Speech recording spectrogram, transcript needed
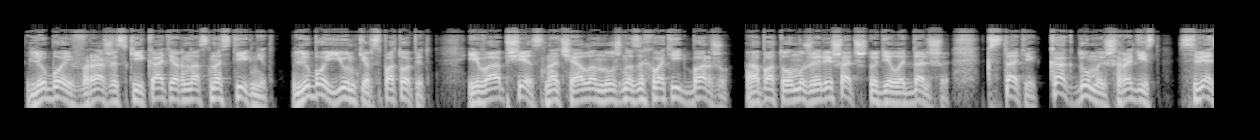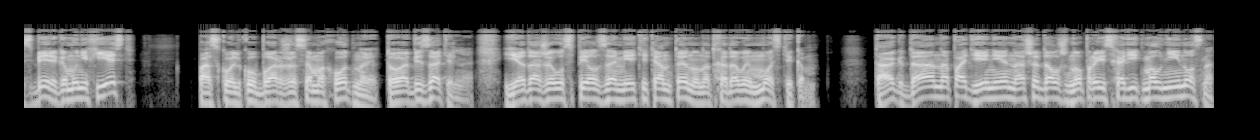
Любой вражеский катер нас настигнет, любой юнкерс потопит. И вообще, сначала нужно захватить баржу, а потом уже решать, что делать дальше. Кстати, как думаешь, радист, связь с берегом у них есть?» Поскольку баржа самоходная, то обязательно. Я даже успел заметить антенну над ходовым мостиком. Тогда нападение наше должно происходить молниеносно,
